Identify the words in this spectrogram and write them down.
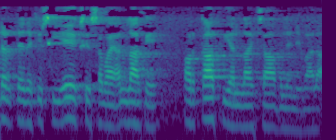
ڈرتے تھے کسی ایک سے سوائے اللہ کے اور کافی اللہ حساب لینے والا۔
